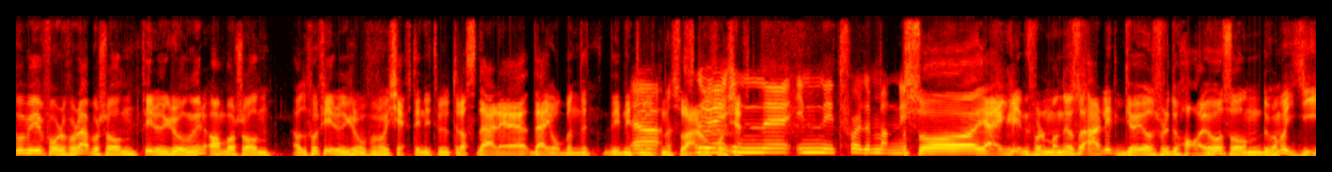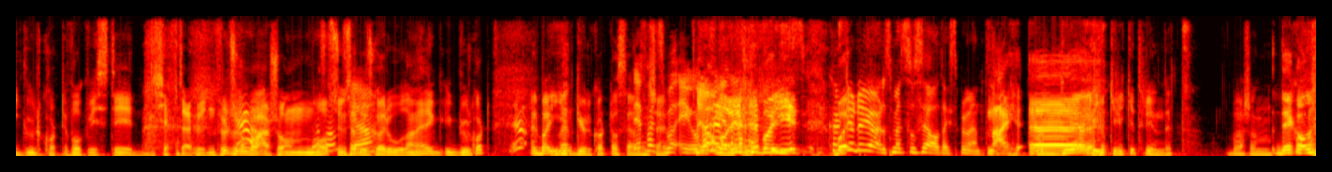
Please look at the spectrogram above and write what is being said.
hvor mye får du for det? Jeg bare sånn 400 kroner. Og han bare sånn Ja, du får 400 kroner for å få kjeft i 90 minutter, ass. Det er, det, det er jobben din. De 90 Ja, minuttene. Så er du det å få er kjeft. in, eh, in it for the money. Så jeg er egentlig innenfor the money, og så er det litt gøy også, fordi du har jo sånn Du kan bare gi gult kort til folk hvis de kjefter deg huden full. Så kan du bare være sånn er Nå syns jeg Ja. du skal roe deg ned. Gult kort. Eller bare gi et gult kort og se er hva som skjer. er Ja, bare, bare Kan ikke du gjøre det som et sosialt eksperiment? Nei. Uh, du, eh, jeg liker ikke trynet ditt. Bare sånn Det kan det,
